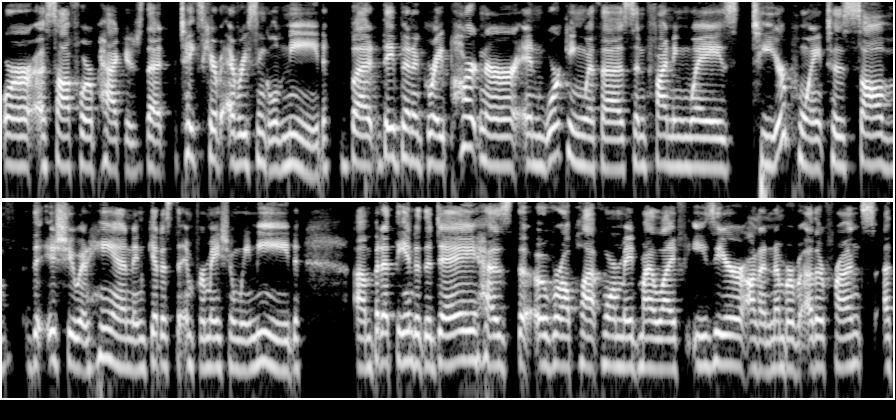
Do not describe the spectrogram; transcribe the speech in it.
or a software package that takes care of every single need. But they've been a great partner in working with us and finding ways, to your point, to solve the issue at hand and get us the information we need. Um, but at the end of the day, has the overall platform made my life easier on a number of other fronts? A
